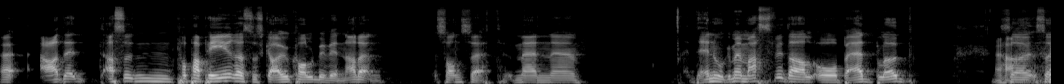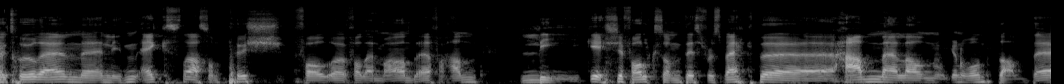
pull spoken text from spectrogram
Ja, det Altså, på papiret så skal jo Colby vinne den, sånn sett. Men eh, det er noe med Masvidal og bad blood. Ja. Så, så jeg tror det er en, en liten ekstra sånn push for, for den mannen der. For han liker ikke folk som disrespekter han eller noen rundt han. Det,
